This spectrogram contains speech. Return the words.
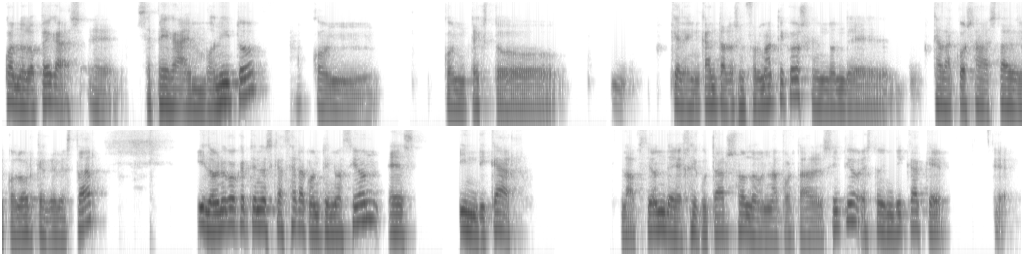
Cuando lo pegas, eh, se pega en bonito, con, con texto que le encanta a los informáticos, en donde cada cosa está del color que debe estar. Y lo único que tienes que hacer a continuación es indicar la opción de ejecutar solo en la portada del sitio. Esto indica que eh,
